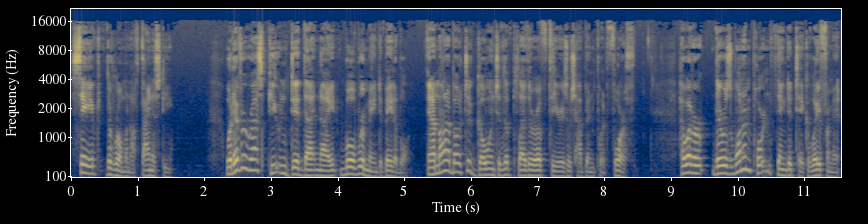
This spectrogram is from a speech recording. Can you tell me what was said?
saved the Romanov dynasty. Whatever Rasputin did that night will remain debatable, and I'm not about to go into the plethora of theories which have been put forth. However, there is one important thing to take away from it.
